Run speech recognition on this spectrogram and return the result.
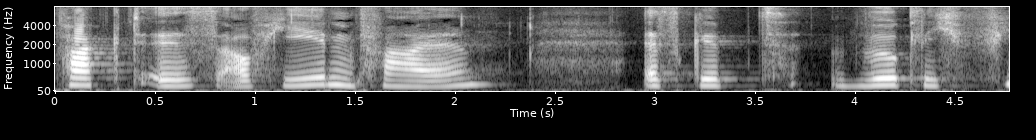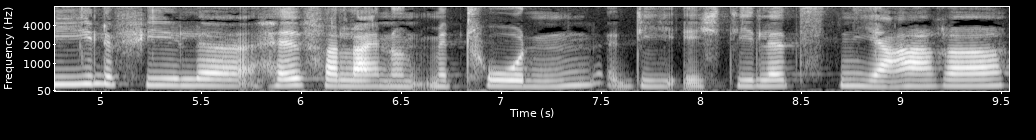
Fakt ist auf jeden Fall, es gibt wirklich viele, viele Helferlein und Methoden, die ich die letzten Jahre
